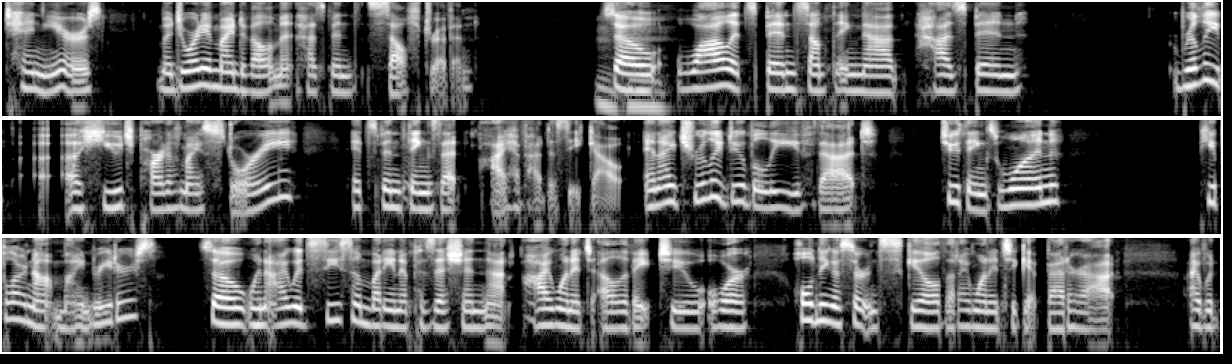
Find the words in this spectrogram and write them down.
10 years, majority of my development has been self-driven. Mm-hmm. So while it's been something that has been really a huge part of my story, it's been things that I have had to seek out. And I truly do believe that two things. One, people are not mind readers. So when I would see somebody in a position that I wanted to elevate to or holding a certain skill that I wanted to get better at, I would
